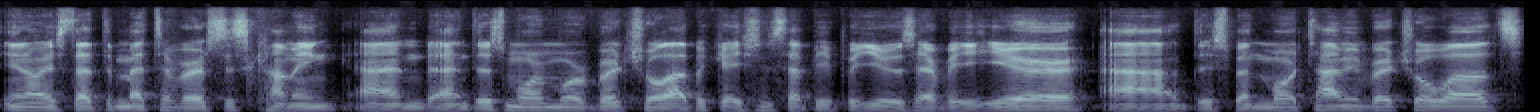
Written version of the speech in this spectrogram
you know, is that the metaverse is coming, and and there's more and more virtual applications that people use every year. Uh, they spend more time in virtual worlds,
